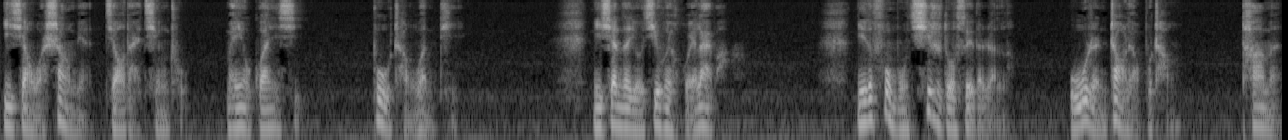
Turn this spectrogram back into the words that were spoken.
已向我上面交代清楚，没有关系，不成问题。你现在有机会回来吧。你的父母七十多岁的人了，无人照料不成，他们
